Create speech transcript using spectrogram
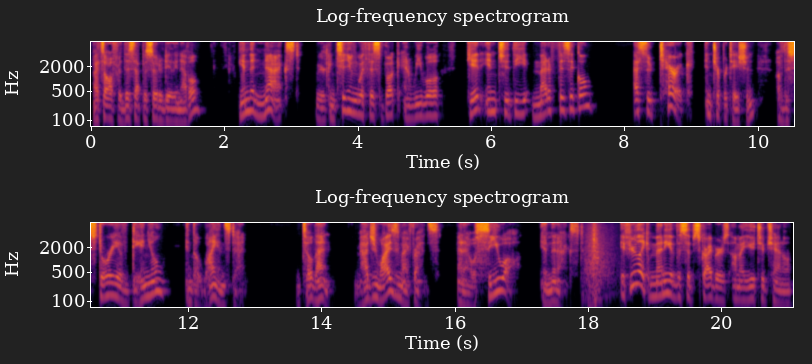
That's all for this episode of Daily Neville. In the next, we are continuing with this book and we will get into the metaphysical, esoteric interpretation of the story of Daniel in the lion's den. Until then, imagine wisely, my friends, and I will see you all in the next. If you're like many of the subscribers on my YouTube channel,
